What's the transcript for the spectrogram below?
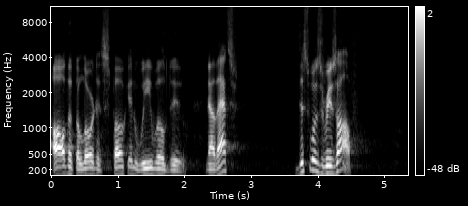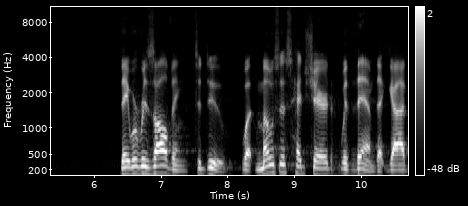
All that the Lord has spoken, we will do. Now that's, this was resolve. They were resolving to do what Moses had shared with them that God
